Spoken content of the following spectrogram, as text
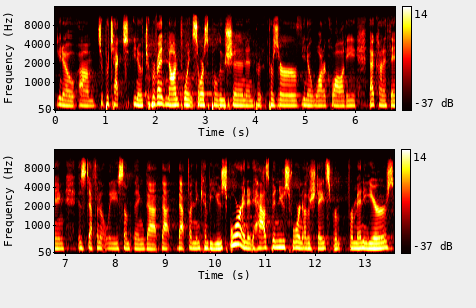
you know, um, to protect, you know, to prevent non-point source pollution and pr- preserve, you know, water quality, that kind of thing, is definitely something that, that that funding can be used for, and it has been used for in other states for, for many years.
